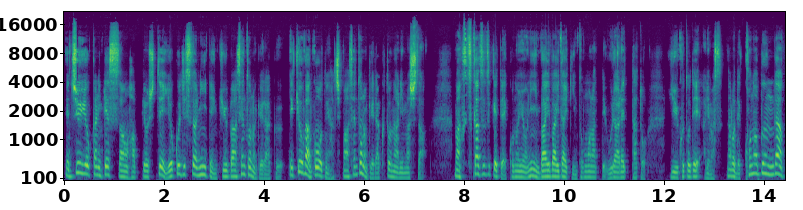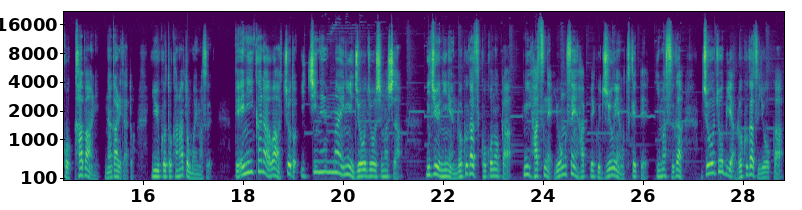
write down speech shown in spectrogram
で、14日に決算を発表して、翌日は2.9%の下落。で、今日が5.8%の下落となりました。まあ、2日続けてこのように売買代金伴って売られたということであります。なので、この分がこうカバーに流れたということかなと思います。で、エニーカラーはちょうど1年前に上場しました。22年6月9日に初値4810円をつけていますが、上場日は6月8日。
